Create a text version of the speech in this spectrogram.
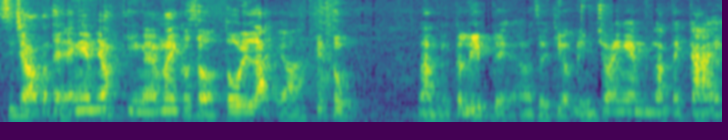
Xin chào toàn thể anh em nhé. Thì ngày hôm nay cơ sở tôi lại à, tiếp tục làm cái clip để à, giới thiệu đến cho anh em làm tay cái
